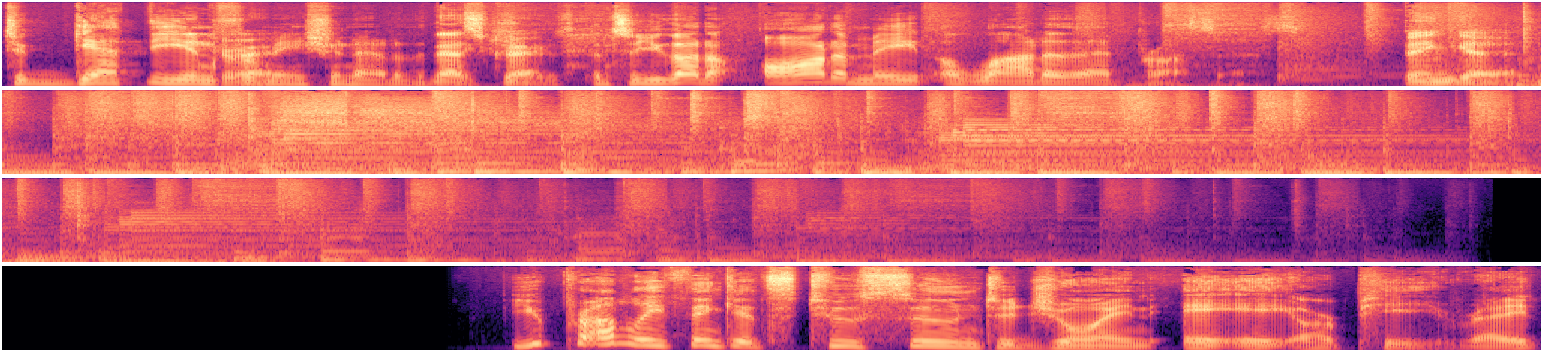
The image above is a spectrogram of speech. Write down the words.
to get the information out of the That's pictures. correct. And so you got to automate a lot of that process. Bingo. Probably think it's too soon to join AARP, right?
